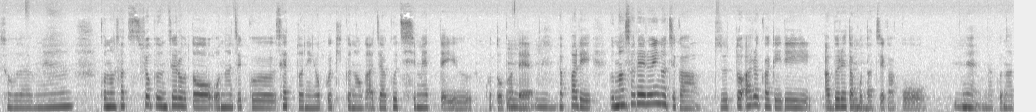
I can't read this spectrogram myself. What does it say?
そうだよね。この殺処分ゼロと同じくセットによく聞くのが蛇口締めっていう言葉で、うんうん。やっぱり産まされる命がずっとある限りあぶれた子たちがこう、ね亡くなっ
